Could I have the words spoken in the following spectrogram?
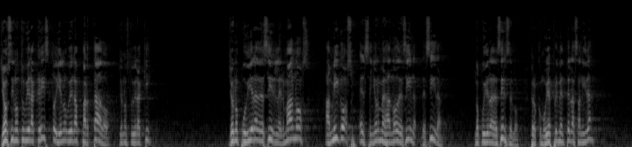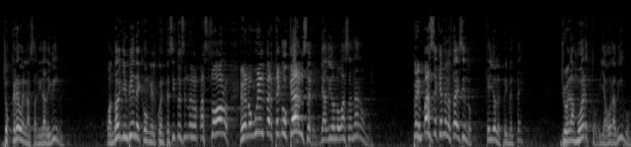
Yo si no tuviera Cristo y Él no hubiera apartado, yo no estuviera aquí. Yo no pudiera decirle, hermanos, amigos, el Señor me sanó de sida. No pudiera decírselo. Pero como yo experimenté la sanidad, yo creo en la sanidad divina. Cuando alguien viene con el cuentecito diciendo, pastor, hermano Wilber, tengo cáncer, ya Dios lo va a sanar, hombre. Pero en base a qué me lo está diciendo? Que yo lo experimenté. Yo era muerto y ahora vivo.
